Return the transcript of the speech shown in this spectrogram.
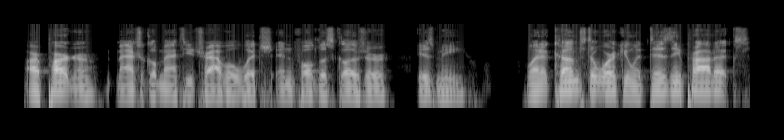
our partner, Magical Matthew Travel, which in full disclosure is me. When it comes to working with Disney products,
